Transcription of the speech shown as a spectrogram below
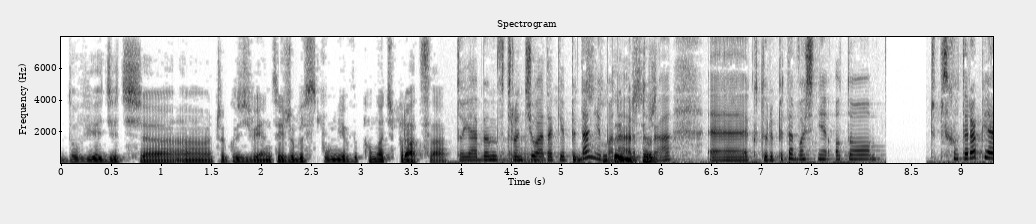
dowiedzieć się e, czegoś więcej, żeby wspólnie wykonać pracę. To ja bym wtrąciła e, takie pytanie pana Artura, że... który pyta właśnie o to, czy psychoterapia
